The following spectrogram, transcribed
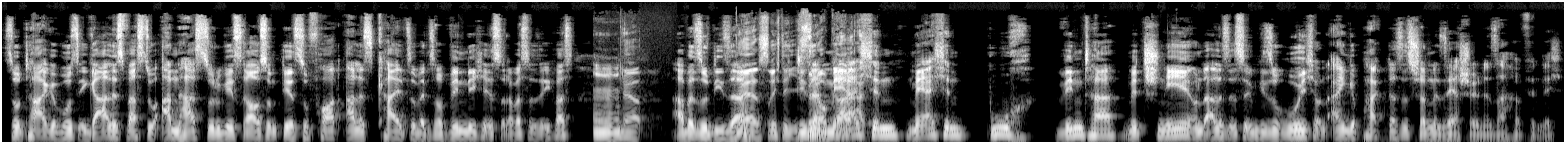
so Tage, wo es egal ist, was du anhast, so du gehst raus und dir ist sofort alles kalt, so wenn es noch windig ist oder was weiß ich was. Mhm. Ja. Aber so dieser, ja, ist richtig. dieser Märchen, Märchenbuch Winter mit Schnee und alles ist irgendwie so ruhig und eingepackt. Das ist schon eine sehr schöne Sache, finde ich.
